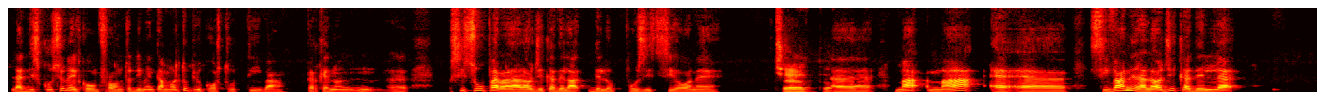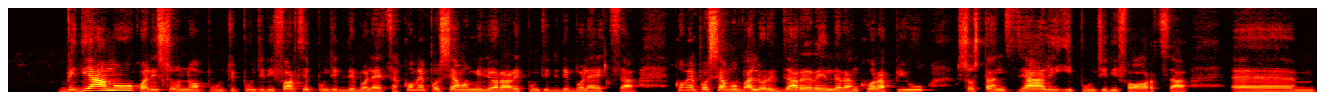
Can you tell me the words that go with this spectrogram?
la, discussione e il confronto diventa molto più costruttiva, perché non, eh, si supera la logica della, dell'opposizione. Certo. Eh, ma, ma eh, eh, si va nella logica del Vediamo quali sono appunto i punti di forza e i punti di debolezza, come possiamo migliorare i punti di debolezza, come possiamo valorizzare e rendere ancora più sostanziali i punti di forza. Eh,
